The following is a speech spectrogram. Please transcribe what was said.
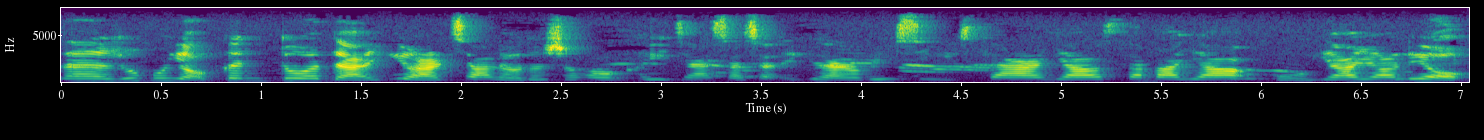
那如果有更多的育儿交流的时候，可以加小小的育儿微信三二幺三八幺五幺幺六，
